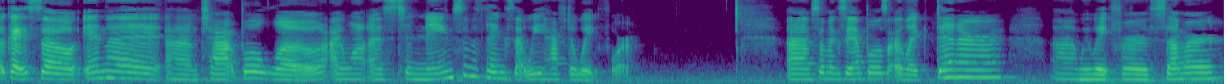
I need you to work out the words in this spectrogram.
Okay, so in the um, chat below, I want us to name some things that we have to wait for. Um, some examples are like dinner, um, we wait for summer.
